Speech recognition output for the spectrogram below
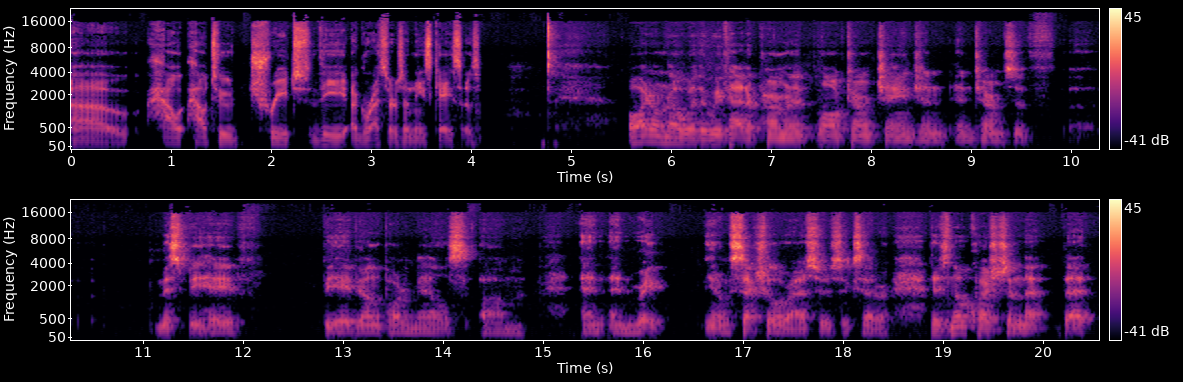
uh, how how to treat the aggressors in these cases? Well, I don't know whether we've had a permanent long term change in in terms of uh, misbehave behavior on the part of males um, and and rape, you know, sexual harassers, etc. There's no question that that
